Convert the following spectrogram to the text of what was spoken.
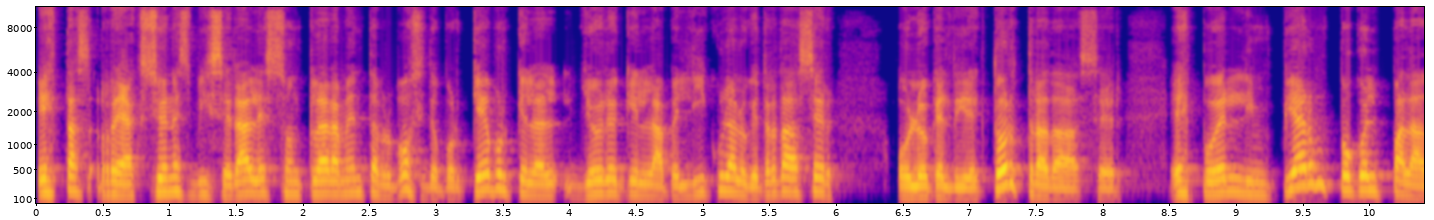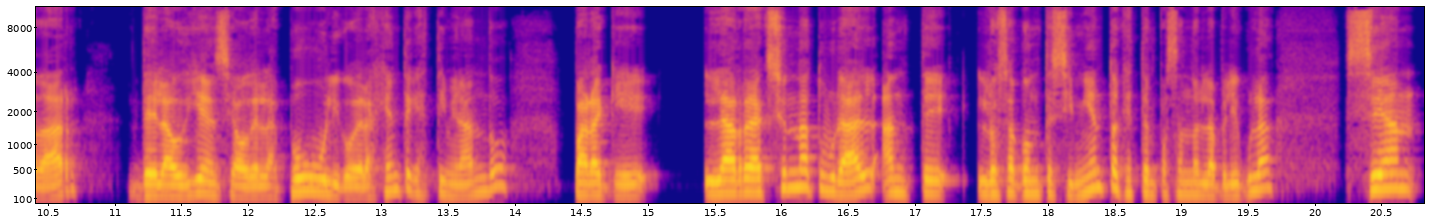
estas reacciones viscerales son claramente a propósito. ¿Por qué? Porque yo creo que la película lo que trata de hacer, o lo que el director trata de hacer, es poder limpiar un poco el paladar de la audiencia o del público, de la gente que esté mirando, para que la reacción natural ante los acontecimientos que estén pasando en la película sean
